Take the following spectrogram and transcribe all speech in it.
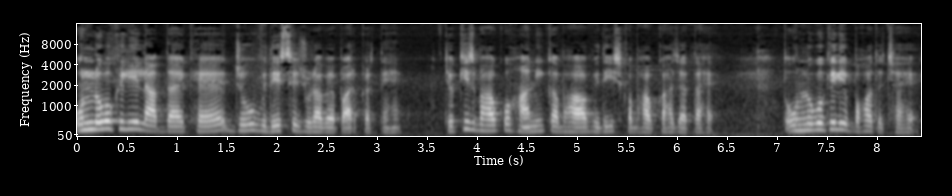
उन लोगों के लिए लाभदायक है जो विदेश से जुड़ा व्यापार करते हैं, क्योंकि इस भाव को हानि का भाव, विदेश का भाव कहा जाता है। तो उन लोगों के लिए बहुत अच्छा है,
